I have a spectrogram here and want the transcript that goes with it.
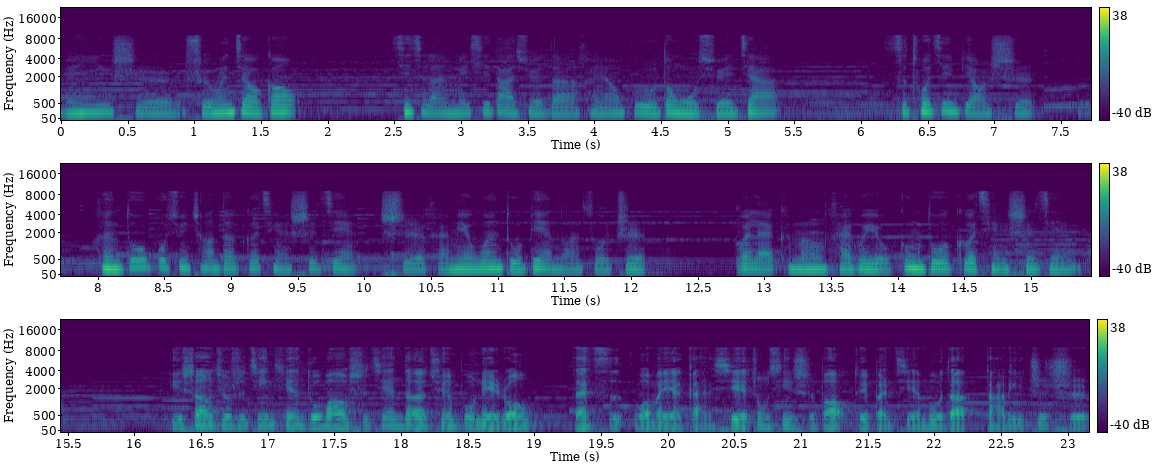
原因是水温较高。新西兰梅西大学的海洋哺乳动物学家斯托金表示。很多不寻常的搁浅事件是海面温度变暖所致，未来可能还会有更多搁浅事件。以上就是今天读报时间的全部内容，在此我们也感谢《中新时报》对本节目的大力支持。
